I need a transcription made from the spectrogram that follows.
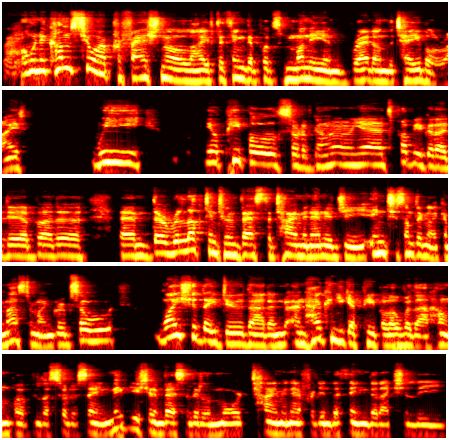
Right. But when it comes to our professional life, the thing that puts money and bread on the table, right? We you know, people sort of go, oh yeah, it's probably a good idea, but uh, um, they're reluctant to invest the time and energy into something like a mastermind group. So why should they do that, and and how can you get people over that hump of sort of saying maybe you should invest a little more time and effort in the thing that actually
